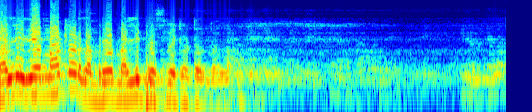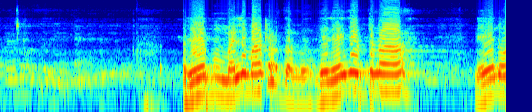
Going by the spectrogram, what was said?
మళ్ళీ రేపు మాట్లాడదాం రేపు మళ్ళీ ప్రెస్ మీట్ ఉంటుంది మళ్ళీ. రేపు మళ్ళీ మాట్లాడతాం. నేనేం చెప్తున్నా? నేను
